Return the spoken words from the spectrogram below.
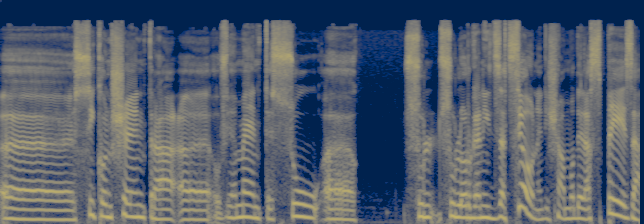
eh, si concentra eh, ovviamente su sul, sull'organizzazione diciamo, della spesa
